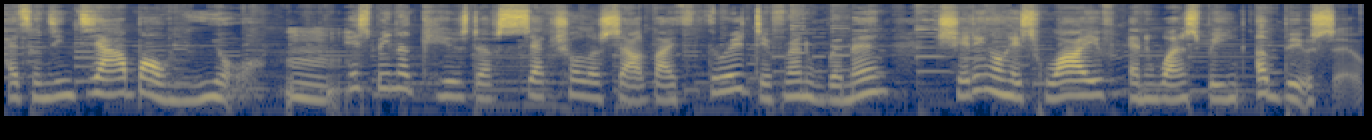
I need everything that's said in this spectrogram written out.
还曾经家暴女友啊。嗯，He's been accused of sexual assault by three different women, cheating on his wife, and once being abusive.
